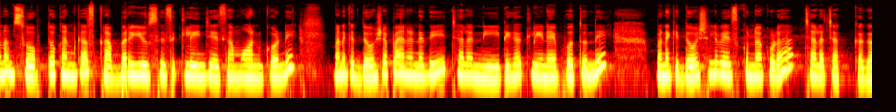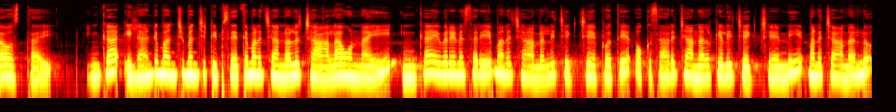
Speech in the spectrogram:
మనం సోప్తో కనుక స్క్రబ్బర్ యూస్ చేసి క్లీన్ చేసాము అనుకోండి మనకి దోశ ప్యాన్ అనేది చాలా నీట్గా క్లీన్ అయిపోతుంది. మనకి దోశలు వేసుకున్నా కూడా చాలా చక్కగా వస్తాయి. ఇంకా ఇలాంటి మంచి మంచి టిప్స్ అయితే మన ఛానల్లో చాలా ఉన్నాయి. ఇంకా ఎవరైనా సరే మన ఛానల్ని చెక్ చేయకపోతే ఒకసారి ఛానల్కి వెళ్ళి చెక్ చేయండి. మన ఛానల్లో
